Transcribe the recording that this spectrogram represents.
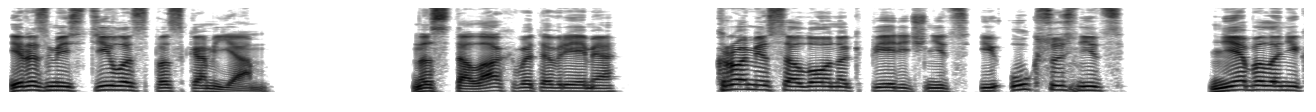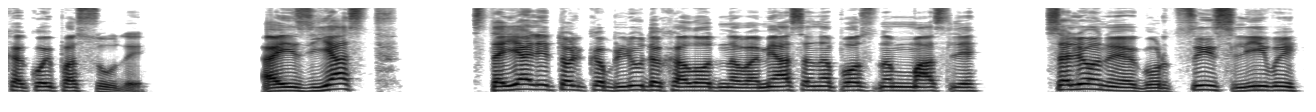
и разместилась по скамьям. На столах в это время, кроме солонок, перечниц и уксусниц, не было никакой посуды, а из яств стояли только блюда холодного мяса на постном масле, соленые огурцы, сливы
